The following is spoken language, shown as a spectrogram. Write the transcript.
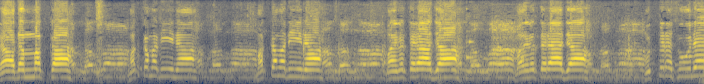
രാധം മക്ക. മക്ക മദീന. മക്ക മദീന. മദനത്തെ രാജ. മദനത്തെ രാജ. മുത്തരസൂലെ.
